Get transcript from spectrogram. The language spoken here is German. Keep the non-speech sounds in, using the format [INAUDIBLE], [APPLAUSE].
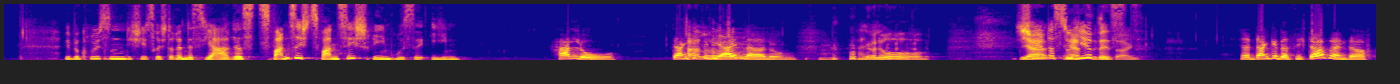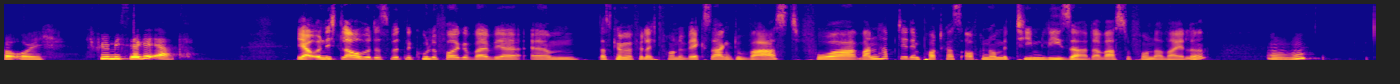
wir begrüßen die Schiedsrichterin des Jahres 2020, Riem Hussein. Hallo. Danke Hallo. für die Einladung. Hallo. [LAUGHS] Schön, Ja, dass du hier bist. Dank. Ja, danke, dass ich da sein darf bei euch. Ich fühle mich sehr geehrt. Ja, und ich glaube, das wird eine coole Folge, weil wir, ähm, das können wir vielleicht vorneweg sagen, du warst vor, wann habt ihr den Podcast aufgenommen mit Team Lisa? Da warst du vor einer Weile. Und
